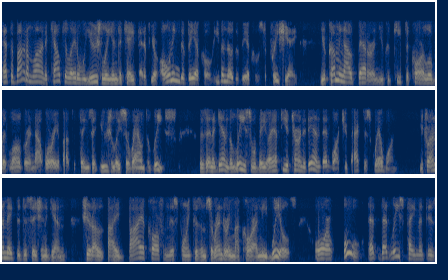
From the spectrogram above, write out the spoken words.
at the bottom line, a calculator will usually indicate that if you're owning the vehicle, even though the vehicles depreciate, you're coming out better, and you could keep the car a little bit longer and not worry about the things that usually surround the lease. Because then again, the lease will be after you turn it in, then what? You're back to square one. You're trying to make the decision again. Should I, I buy a car from this point because I'm surrendering my car? I need wheels, or oh, that that lease payment is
